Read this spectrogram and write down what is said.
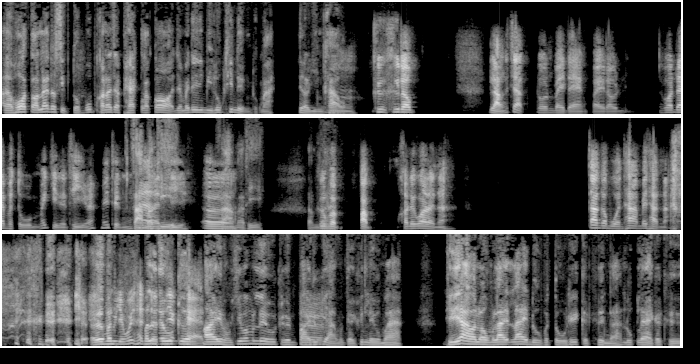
เออเพราะว่าตอนแรกเราสิบตัวปุ๊บเขาน่าจะแพ็คแล้วก็ยังไม่ได้มีลูกที่หนึ่งถูกไหมที่เรายิงเข้าอืมคือคือเราหลังจากโดนใบแดงไปเราก็ได้ประตูไม่กี่นาทีไหมไม่ถึงสามห้นาที เออสามนาทีจำได้คือแบบปรับเขาเรียกว่าอะไรนะ ตั้งกระบวนท่าไม่ทันอะเออมันยังไม่ทันมันจะเร็วรียเกินแขไป ผมคิดว่ามันเร็วเกินไปเออทุกอย่างมันเกิดขึ้นเร็วมาก ทีนี้เอามาลองไล่ไล่ดูประตูที่เกิดขึ้นนะลูกแรกก็คือ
